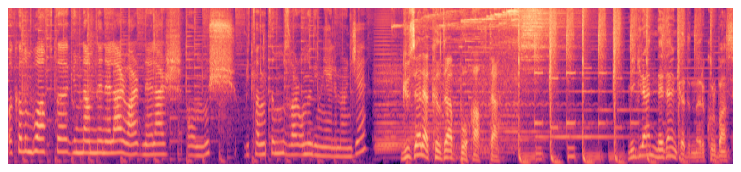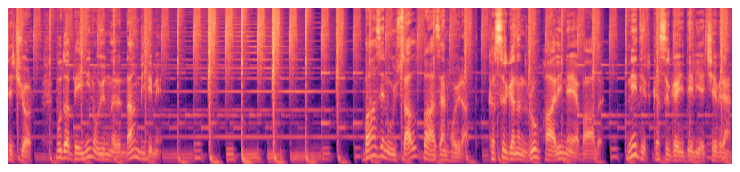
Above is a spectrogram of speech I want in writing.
Bakalım bu hafta gündemde neler var, neler olmuş. Bir tanıtımımız var onu dinleyelim önce. Güzel akılda bu hafta. Migren neden kadınları kurban seçiyor? Bu da beynin oyunlarından biri mi? Bazen uysal, bazen hoyrat. Kasırganın ruh hali neye bağlı? Nedir kasırgayı deliye çeviren?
